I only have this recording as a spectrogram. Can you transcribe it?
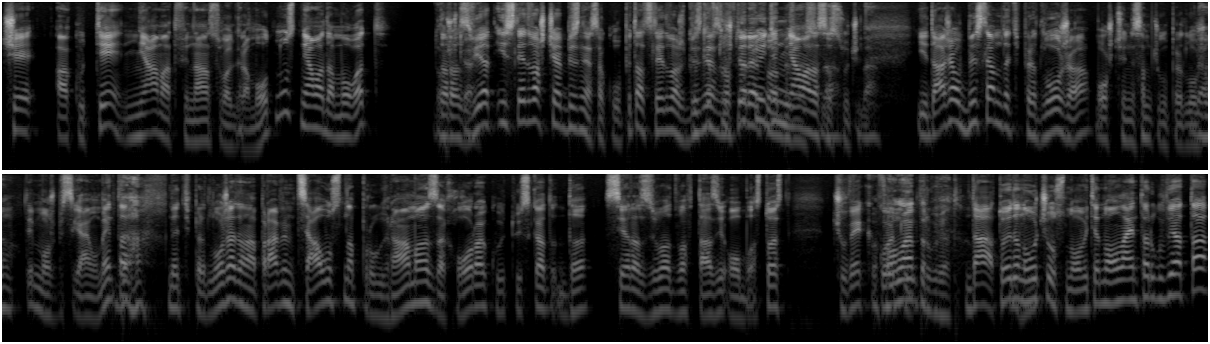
че ако те нямат финансова грамотност, няма да могат да Точно така. развият и следващия бизнес. Ако опитат следващ бизнес, да е един този няма да бизнес, се случи. Да. И даже обмислям да ти предложа, още не съм ти го предложил, Да. може би сега е момента, Да. да ти предложа да направим цялостна програма за хора, които искат да се развиват в тази област. Тоест, човек, В който... онлайн търговията. Да, той да научи основите на онлайн търговията,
